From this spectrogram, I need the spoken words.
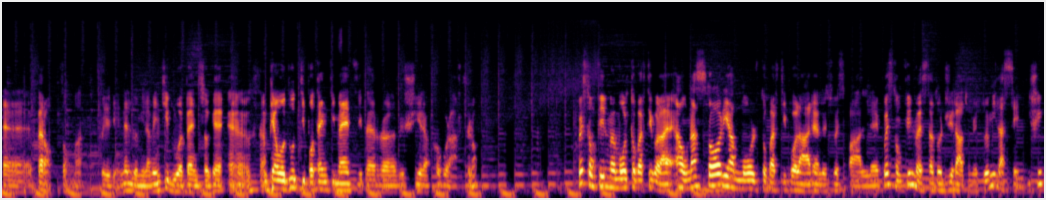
Eh, però insomma nel 2022 penso che eh, abbiamo tutti potenti mezzi per riuscire a procurarcelo questo è un film molto particolare, ha una storia molto particolare alle sue spalle. Questo è un film che è stato girato nel 2016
